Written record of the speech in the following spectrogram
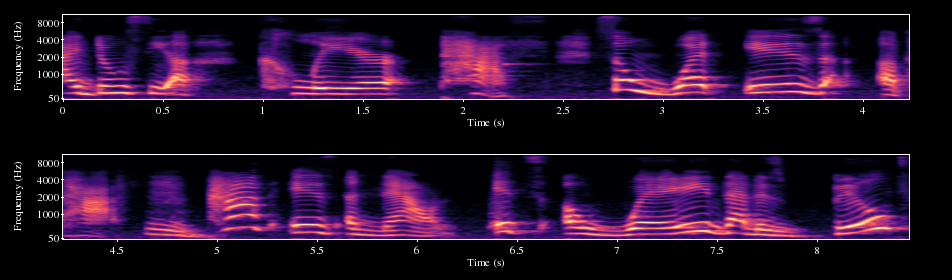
I don't see a clear path. So what is a path? Hmm. Path is a noun. It's a way that is built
